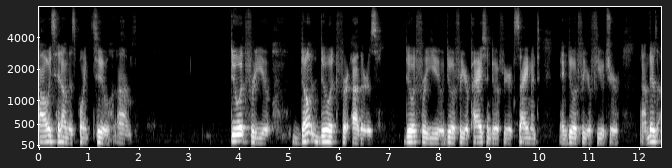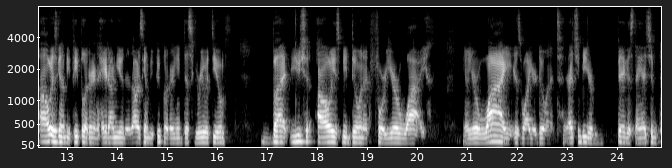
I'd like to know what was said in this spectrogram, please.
I always hit on this point too. Um, do it for you. Don't do it for others. Do it for you. Do it for your passion. Do it for your excitement, and do it for your future. Um, there's always going to be people that are going to hate on you. There's always going to be people that are going to disagree with you. But you should always be doing it for your why. You know, your why is why you're doing it. That should be your biggest thing. It should,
